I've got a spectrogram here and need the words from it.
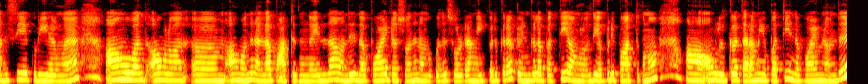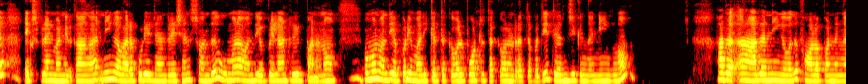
அதிசயக்குரியவங்க. அவங்க வந்து அவங்கள அவங்க வந்து நல்லா பார்த்துக்குங்க இதுதான் வந்து இந்த போய்டர்ஸ் வந்து நமக்கு வந்து சொல்றாங்க. இப்போ இருக்கிற பெண்களை பற்றி அவங்கள வந்து எப்படி பார்த்து பார்த்துக்கணும். அவங்களுக்கு இருக்கிற திறமையை பற்றி இந்த போயமில் வந்து எக்ஸ்பிளைன் பண்ணியிருக்காங்க நீங்கள் வரக்கூடிய ஜென்ரேஷன்ஸ் வந்து உமனை வந்து எப்படிலாம் ட்ரீட் பண்ணணும்? உமன் வந்து எப்படி மதிக்கத்தக்கவள் போற்றத்தக்கவள்ன்றத பற்றி தெரிஞ்சுக்குங்க நீங்களும். அதை அதை நீங்கள் வந்து ஃபாலோ பண்ணுங்க.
